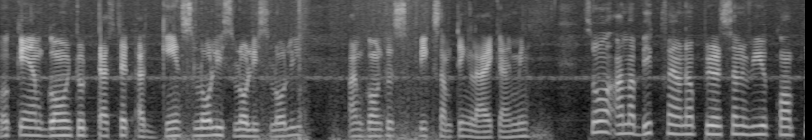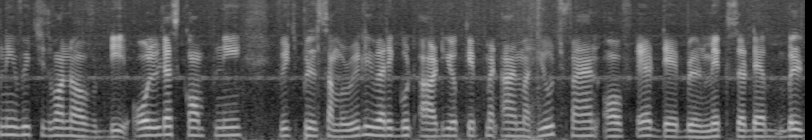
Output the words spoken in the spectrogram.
okay I'm going to test it again slowly slowly slowly. I'm going to speak something like I mean so i'm a big fan of PreSonus VUE company which is one of the oldest company which builds some really very good audio equipment. I'm a huge fan of Airtable mixer they build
